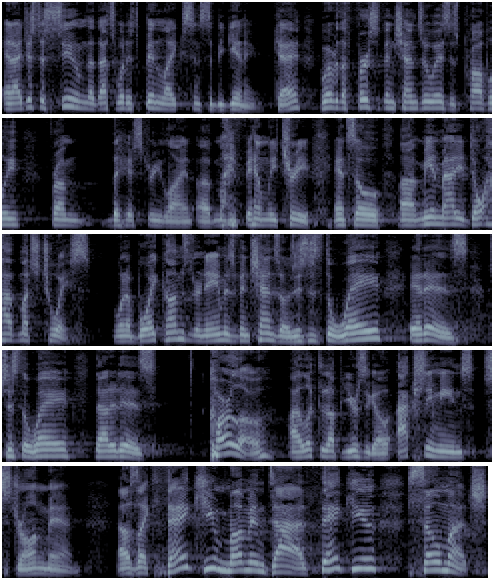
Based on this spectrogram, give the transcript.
And I just assume that that's what it's been like since the beginning. Okay. Whoever the first Vincenzo is, is probably from the history line of my family tree. And so uh, me and Maddie don't have much choice. When a boy comes, their name is Vincenzo. This is the way it is. It's just the way that it is. Carlo, I looked it up years ago, actually means strong man. I was like, thank you, mom and dad. Thank you so much.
